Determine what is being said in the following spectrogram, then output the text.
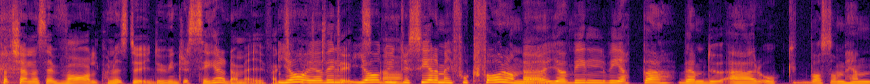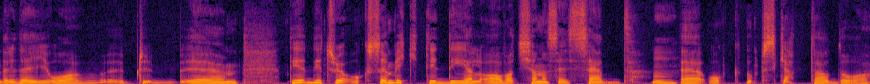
För att känna sig vald på något vis. Du, du är intresserad av mig faktiskt Ja, jag vill, ja, du intresserar mig fortfarande. Ja. Jag vill veta vem du är och vad som händer i dig. Och, eh, det, det tror jag också är en viktig del av att känna sig sedd Mm. eh, och uppskattad och,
